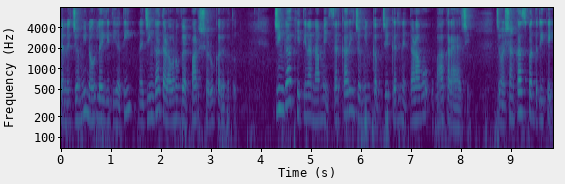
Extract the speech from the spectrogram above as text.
તેમણે જમીનો લઈ લીધી હતી અને ઝીંગા તળાવનો વેપાર શરૂ કર્યો હતો. ઝીંગા ખેતીના નામે સરકારી જમીન કબજે કરીને તળાવો ઊભા કરાયા છે, જેમાં શંકાસ્પદ રીતે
